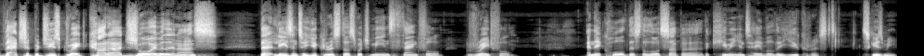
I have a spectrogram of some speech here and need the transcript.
That should produce great kara, joy within us that leads into Eucharistos, which means thankful, grateful. And they called this the Lord's Supper, the communion table, the Eucharist, excuse me,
